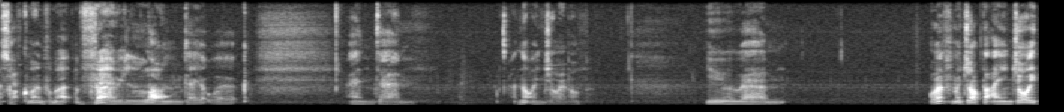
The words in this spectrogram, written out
So I've come home from a very long day at work and um, not enjoyable. You, um, I went from a job that I enjoyed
